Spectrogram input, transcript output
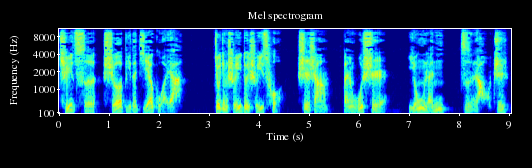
取此舍彼的结果呀。究竟谁对谁错？世上本无事，庸人自扰之。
